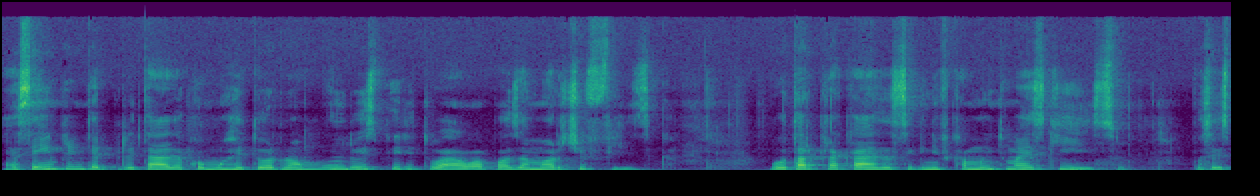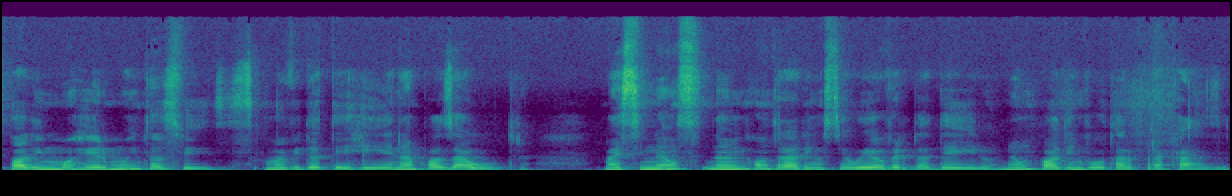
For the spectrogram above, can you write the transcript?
É sempre interpretada como o retorno ao mundo espiritual após a morte física. Voltar para casa significa muito mais que isso. Vocês podem morrer muitas vezes, uma vida terrena após a outra, mas se não, não encontrarem o seu eu verdadeiro, não podem voltar para casa.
